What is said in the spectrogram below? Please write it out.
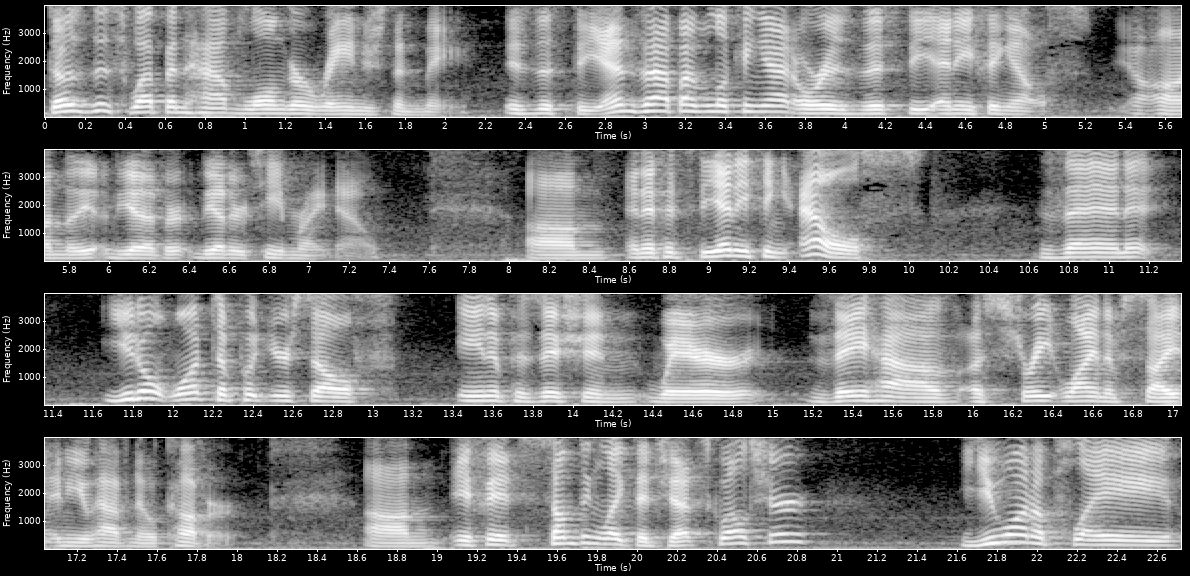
does this weapon have longer range than me? Is this the NZAP I'm looking at, or is this the anything else on the the other the other team right now? Um, and if it's the anything else, then you don't want to put yourself in a position where they have a straight line of sight and you have no cover. Um, if it's something like the Jet Squelcher, you want to play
